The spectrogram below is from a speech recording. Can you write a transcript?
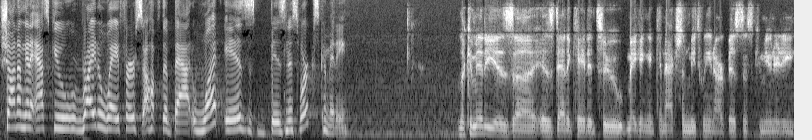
Sean, I'm going to ask you right away, first off the bat, what is Business Works Committee? The committee is uh, is dedicated to making a connection between our business community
